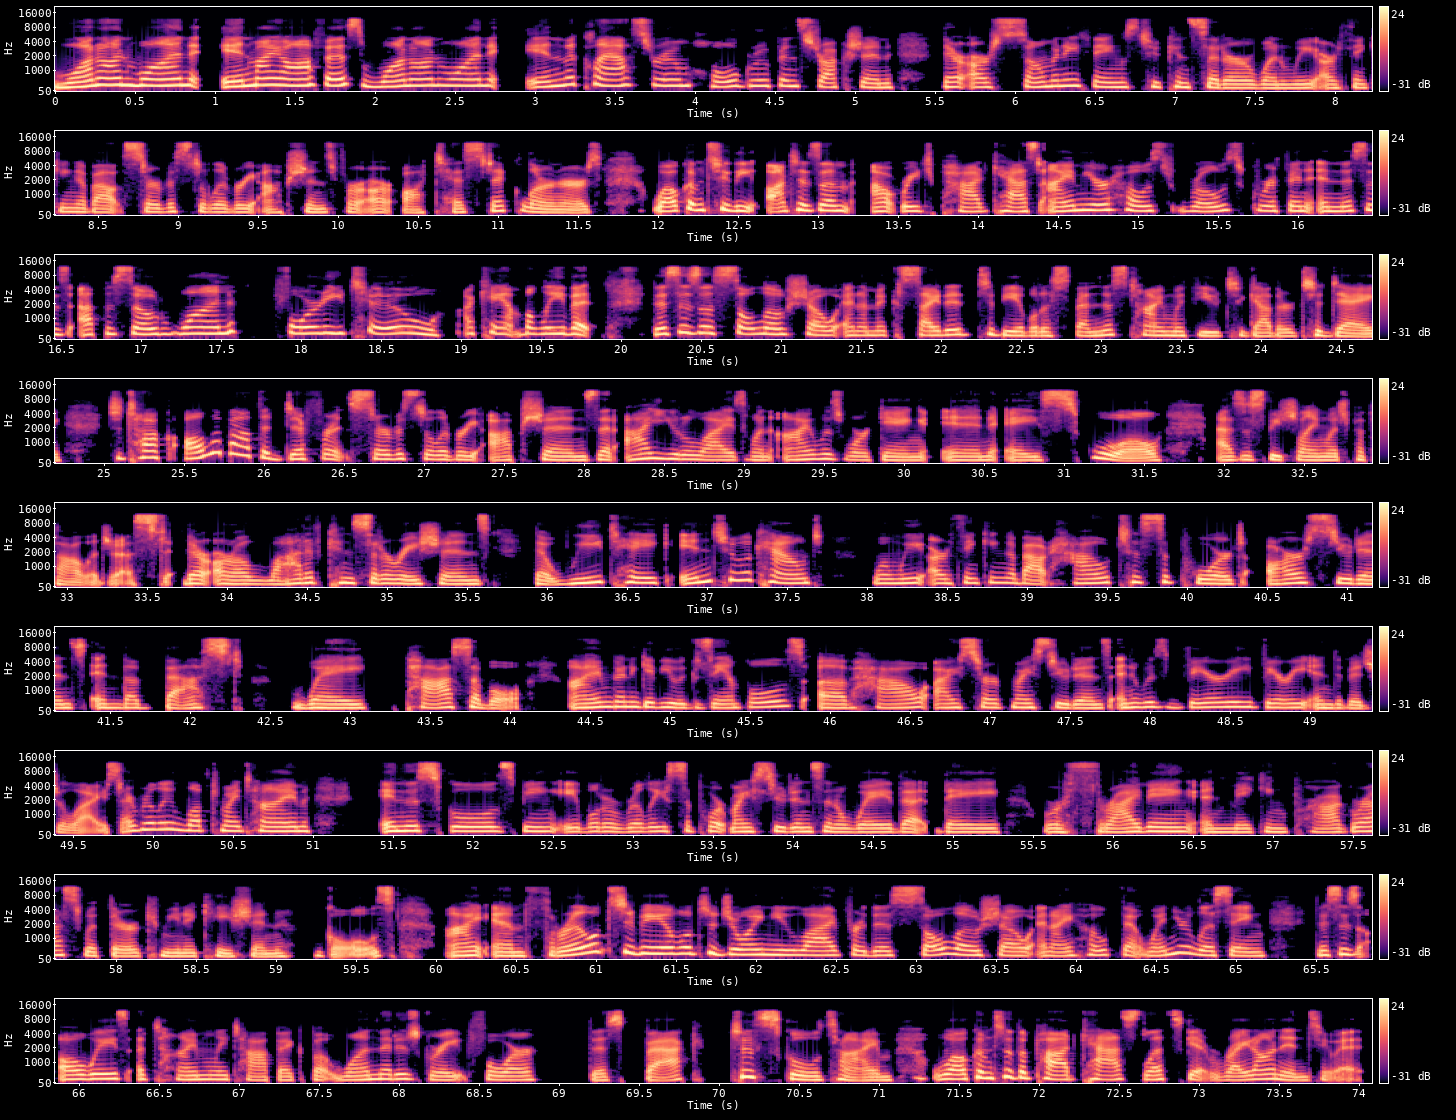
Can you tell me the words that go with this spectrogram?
one on one in my office, one on one in the classroom, whole group instruction. There are so many things to consider when we are thinking about service delivery options for our autistic learners. Welcome to the Autism Outreach Podcast. I am your host, Rose Griffin, and this is episode one 42. I can't believe it. This is a solo show, and I'm excited to be able to spend this time with you together today to talk all about the different service delivery options that I utilize when I was working in a school as a speech language pathologist. There are a lot of considerations that we take into account when we are thinking about how to support our students in the best way possible. I am going to give you examples of how I serve my students, and it was very, very individualized. I really loved my time in the schools, being able to really support my students in a way that they were thriving and making progress with their communication goals. I am thrilled to be able to join you live for this solo show. And I hope that when you're listening, this is always a timely topic, but one that is great for this back to school time. Welcome to the podcast. Let's get right on into it.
